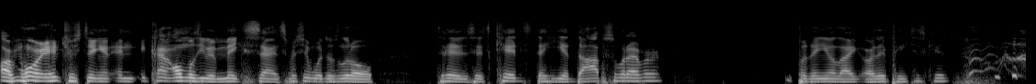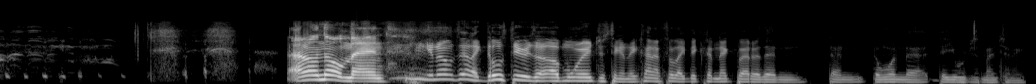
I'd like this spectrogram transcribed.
are more interesting and, and it kind of almost even makes sense, especially with those little his his kids that he adopts or whatever. But then you're like, are they Peach's kids? I don't know, man. you know what I'm saying? Like those theories are, are more interesting, and they kind of feel like they connect better than than the one that, that you were just mentioning.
